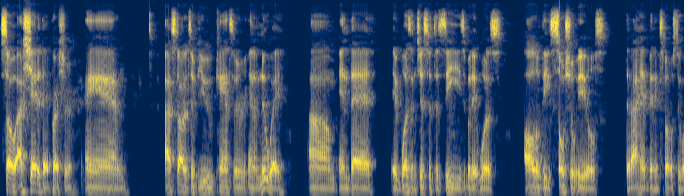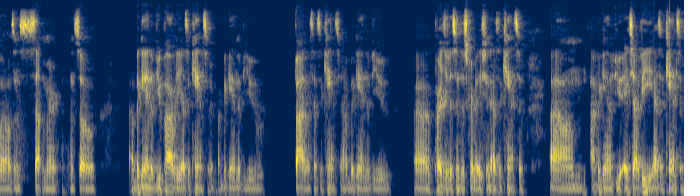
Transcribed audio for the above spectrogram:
so I shedded that pressure, and I started to view cancer in a new way, um, in that it wasn't just a disease, but it was all of these social ills that I had been exposed to while I was in South America. And so I began to view poverty as a cancer. I began to view violence as a cancer. I began to view uh, prejudice and discrimination as a cancer. Um, I began to view HIV as a cancer.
